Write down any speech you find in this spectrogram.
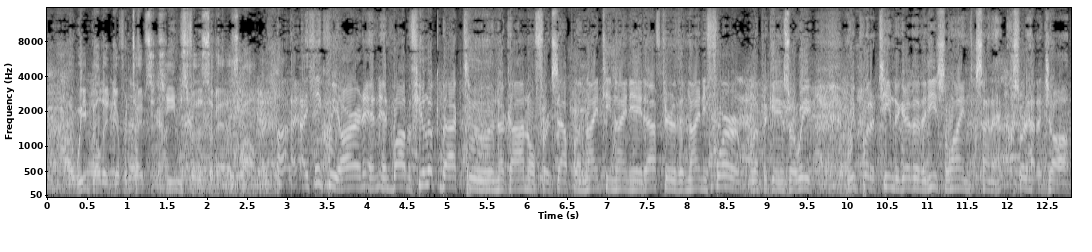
Are we building different types of teams for this event as well? I, I think we are. And, and, Bob, if you look back to Nagano, for example, in 1998, after the 94 Olympic Games, where we, we put a team together that each line kind of sort of had a job.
